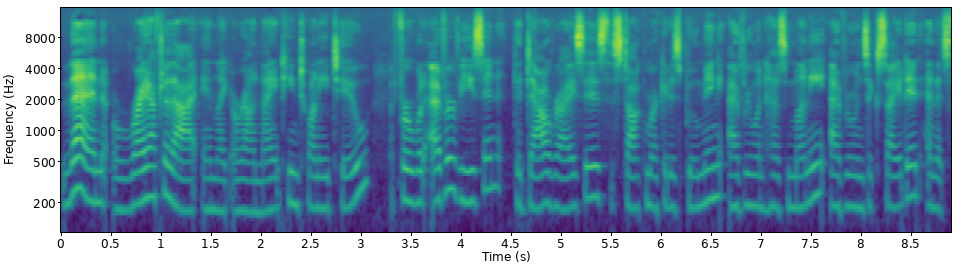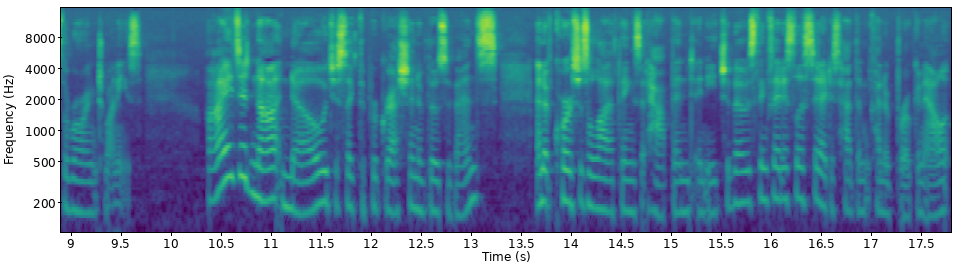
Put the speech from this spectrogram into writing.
Then, right after that, in like around 1922, for whatever reason, the Dow rises, the stock market is booming, everyone has money, everyone's excited, and it's the roaring 20s. I did not know just like the progression of those events. And of course, there's a lot of things that happened in each of those things I just listed. I just had them kind of broken out.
